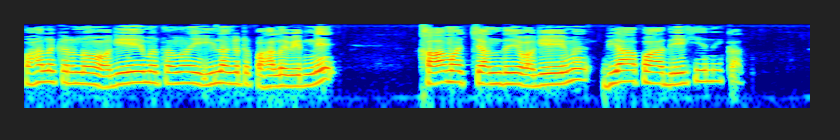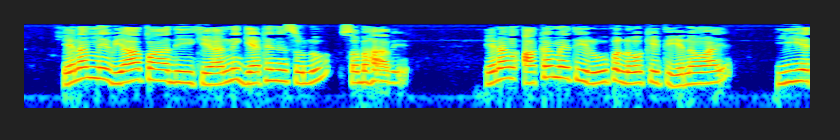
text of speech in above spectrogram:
පහල කරනවා වගේම තමයි ඊළඟට පහල වෙන්නේ කාමච්ඡන්දය වගේම ව්‍යාපාදේ කියන එකත්. එහෙනම් මේ ව්‍යාපාදේ කියන්නේ ගැටෙන සුළු ස්වභාවය. එහෙනම් අකමැති රූප ලෝකේ තියෙනවය ඊයේ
